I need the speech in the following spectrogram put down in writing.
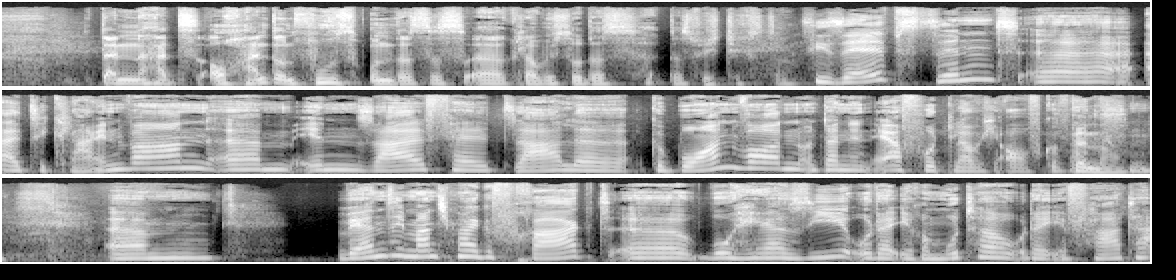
dann hat es auch Hand und Fuß und das ist, äh, glaube ich, so das, das Wichtigste. Sie selbst sind, äh, als Sie klein waren, ähm, in Saalfeld-Saale geboren worden und dann in Erfurt, glaube ich, aufgewachsen. Genau. Ähm, werden Sie manchmal gefragt, äh, woher Sie oder Ihre Mutter oder Ihr Vater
